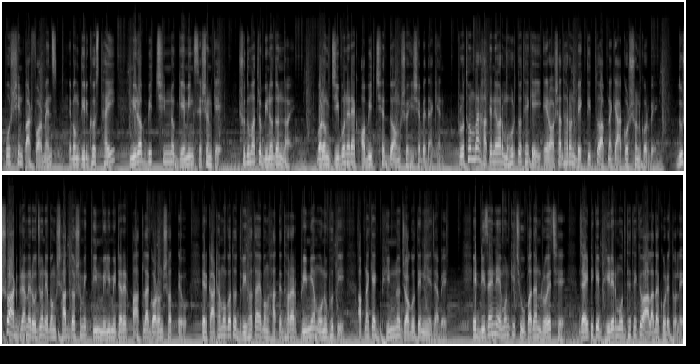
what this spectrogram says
আপস্বিন পারফরম্যান্স এবং দীর্ঘস্থায়ী নিরববিচ্ছিন্ন গেমিং সেশনকে শুধুমাত্র বিনোদন নয়, বরং জীবনের এক অবিচ্ছেদ্য অংশ হিসেবে দেখেন। প্রথমবার হাতে নেওয়ার মুহূর্ত থেকেই এর অসাধারণ ব্যক্তিত্ব আপনাকে আকর্ষণ করবে। দুশো গ্রামের ওজন এবং সাত দশমিক তিন মিলিমিটারের পাতলা গড়ন সত্ত্বেও এর কাঠামোগত দৃঢ়তা এবং হাতে ধরার প্রিমিয়াম অনুভূতি আপনাকে এক ভিন্ন জগতে নিয়ে যাবে। এর ডিজাইনে এমন কিছু উপাদান রয়েছে যা এটিকে ভিড়ের মধ্যে থেকেও আলাদা করে তোলে,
